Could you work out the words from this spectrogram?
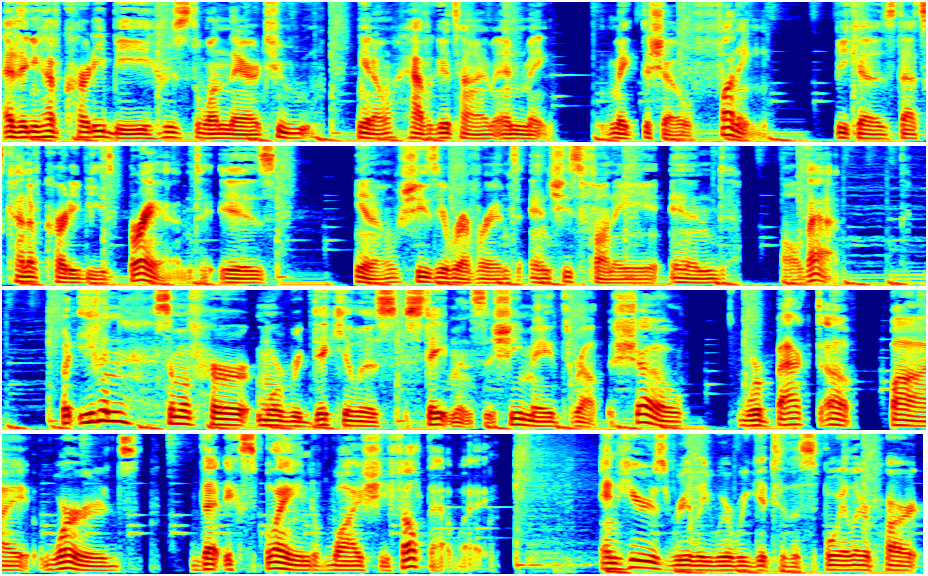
And then you have Cardi B, who's the one there to, you know, have a good time and make make the show funny. Because that's kind of Cardi B's brand is, you know, she's irreverent and she's funny and all that. But even some of her more ridiculous statements that she made throughout the show were backed up by words that explained why she felt that way. And here's really where we get to the spoiler part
